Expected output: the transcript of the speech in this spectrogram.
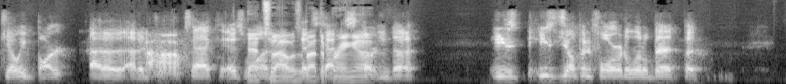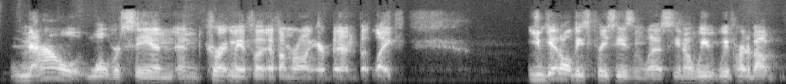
Joey Bart out of out of Uh-huh. Tech is That's one what I was that's about to kinda bring up. starting to he's he's jumping forward a little bit, but now what we're seeing, and correct me if if I'm wrong here, Ben, but like you get all these preseason lists. You know, we we've heard about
